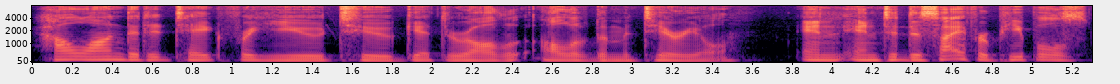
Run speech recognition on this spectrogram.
How long did it take for you to get through all, all of the material and, and to decipher people's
